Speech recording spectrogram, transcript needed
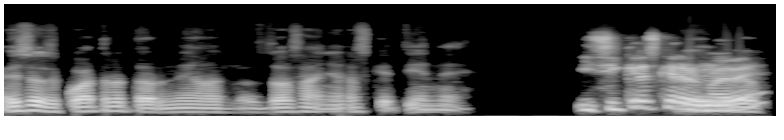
Esos cuatro torneos, los dos años que tiene. ¿Y si crees que renueve?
